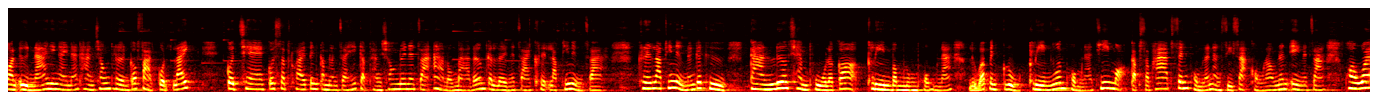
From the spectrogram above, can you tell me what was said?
ก่อนอื่นนะยังไงนะทางช่องเพลินก็ฝากกดไลค์ กดแชร์กด subscribe เป็นกำลังใจให้กับทางช่องด้วยนะจ๊ะอะเรามาเริ่มกันเลยนะจ๊ะเคล็ดลับที่ 1จ้ะเคล็ดลับที่ 1 นั่นก็คือ การเลือกแชมพูแล้วก็ครีมบำรุงผมนะ หรือว่าเป็นกลุ่มครีมนวดผมนะ ที่เหมาะกับสภาพเส้นผมและหนังศีรษะของเรานั่นเองนะจ๊ะเพราะว่า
